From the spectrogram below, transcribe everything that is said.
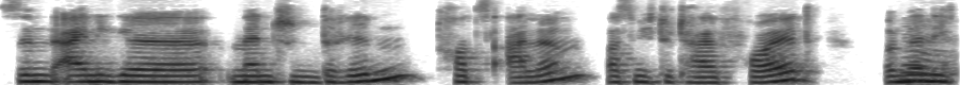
sind einige Menschen drin, trotz allem, was mich total freut. Und wenn ich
